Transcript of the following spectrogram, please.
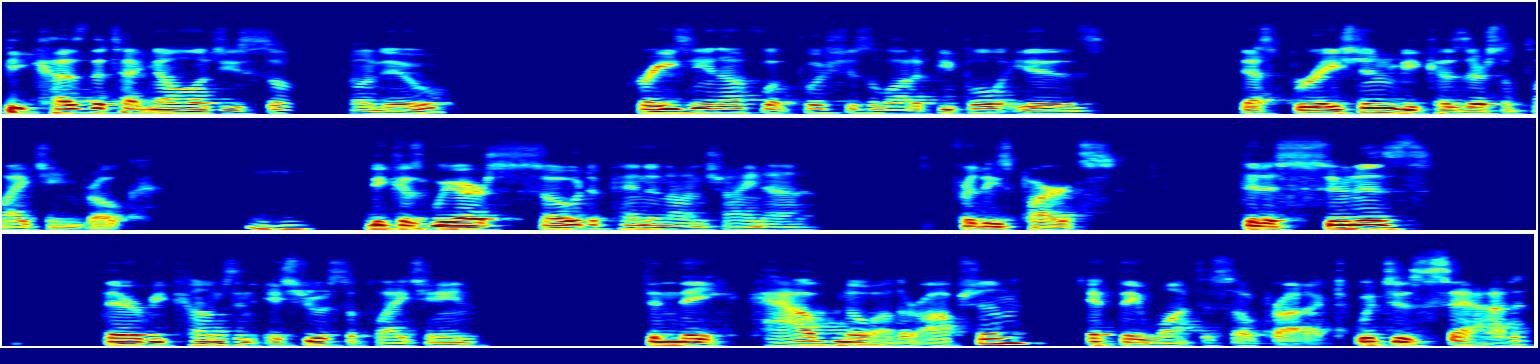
because the technology is so new. Crazy enough, what pushes a lot of people is desperation because their supply chain broke. Mhm. Because we are so dependent on China for these parts that as soon as there becomes an issue of supply chain, then they have no other option if they want to sell product, which is sad.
